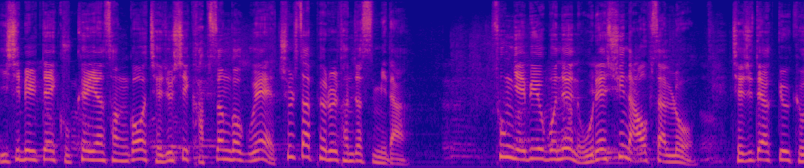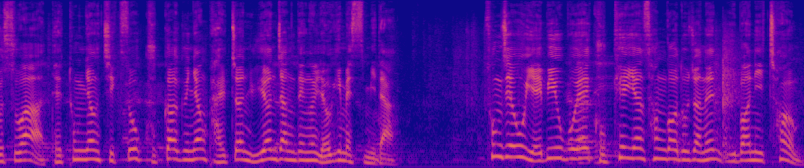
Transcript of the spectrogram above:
21대 국회의원 선거 제주시 갑선거구에 출사표를 던졌습니다. 송 예비 후보는 올해 59살로 제주대학교 교수와 대통령 직속 국가균형 발전위원장 등을 역임했습니다. 송재호 예비 후보의 국회의원 선거 도전은 이번이 처음.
